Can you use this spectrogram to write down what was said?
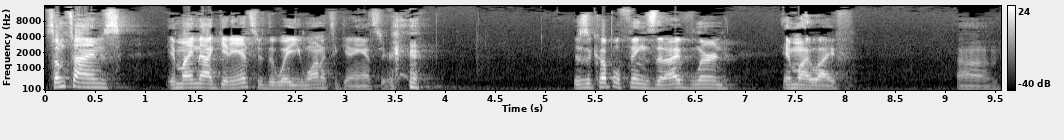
Sometimes it might not get answered the way you want it to get answered. There's a couple things that I've learned in my life. Um,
